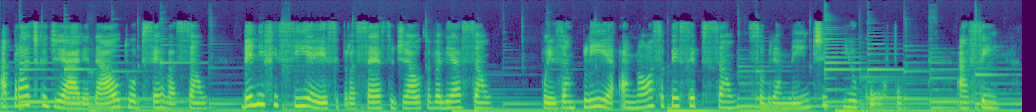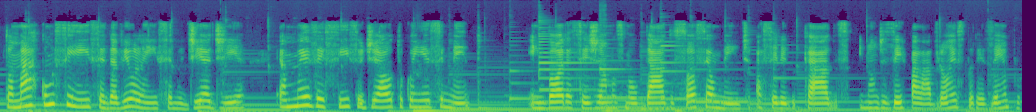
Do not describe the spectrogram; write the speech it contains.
A prática diária da autoobservação beneficia esse processo de autoavaliação, pois amplia a nossa percepção sobre a mente e o corpo. Assim, tomar consciência da violência no dia a dia é um exercício de autoconhecimento. Embora sejamos moldados socialmente a ser educados e não dizer palavrões, por exemplo,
